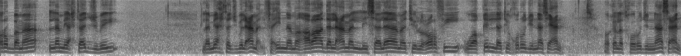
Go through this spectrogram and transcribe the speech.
ربما لم يحتج ب لم يحتج بالعمل فإنما أراد العمل لسلامة العرف وقلة خروج الناس عنه وقلة خروج الناس عنه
